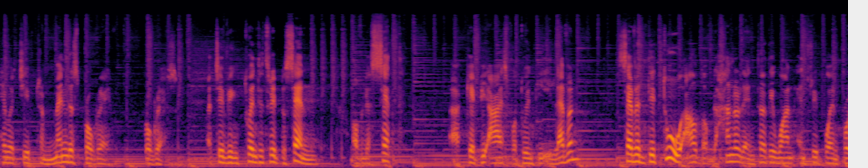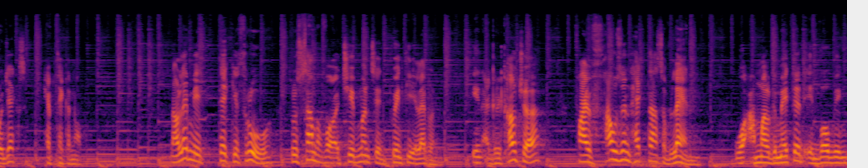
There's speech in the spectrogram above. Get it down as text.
have achieved tremendous progress, achieving 23% of the set uh, KPIs for 2011. 72 out of the 131 entry point projects have taken off. Now let me take you through, through some of our achievements in 2011. In agriculture, 5,000 hectares of land were amalgamated involving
